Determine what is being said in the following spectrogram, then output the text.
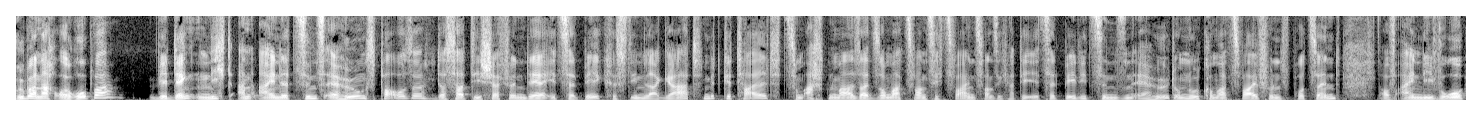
Rüber nach Europa. Wir denken nicht an eine Zinserhöhungspause. Das hat die Chefin der EZB, Christine Lagarde, mitgeteilt. Zum achten Mal seit Sommer 2022 hat die EZB die Zinsen erhöht um 0,25 Prozent auf ein Niveau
